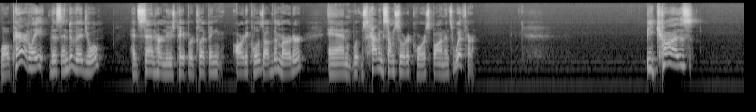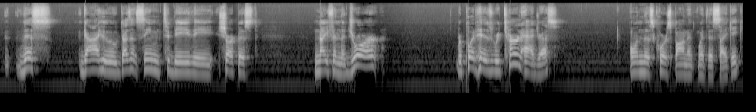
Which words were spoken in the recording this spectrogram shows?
Well, apparently, this individual had sent her newspaper clipping articles of the murder and was having some sort of correspondence with her. Because this guy who doesn't seem to be the sharpest knife in the drawer put his return address on this correspondent with this psychic,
